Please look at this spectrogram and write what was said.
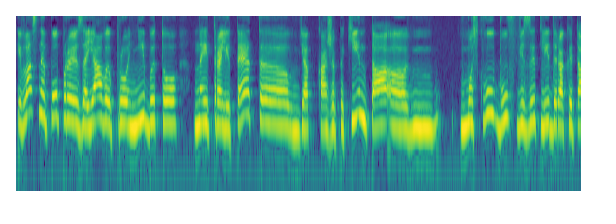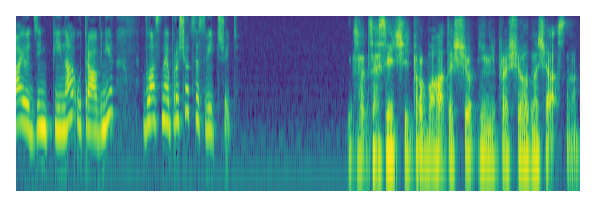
І власне, попри заяви про нібито нейтралітет, е, як каже Пекін, та в Москву був візит лідера Китаю Цзіньпіна у травні. Власне, про що це свідчить? Це, свідчить про багато що і ні про що одночасно.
